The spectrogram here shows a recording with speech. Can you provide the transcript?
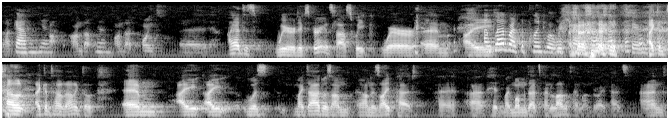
That- Gavin, yeah. On that, Yeah. on that point, uh, I had this weird experience last week where um, I. I'm glad we're at the point where we're sharing. I can tell. I can tell an anecdote. Um, I, I was. My dad was on on his iPad. Uh, uh, my mum and dad spent a lot of time on their iPads, and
